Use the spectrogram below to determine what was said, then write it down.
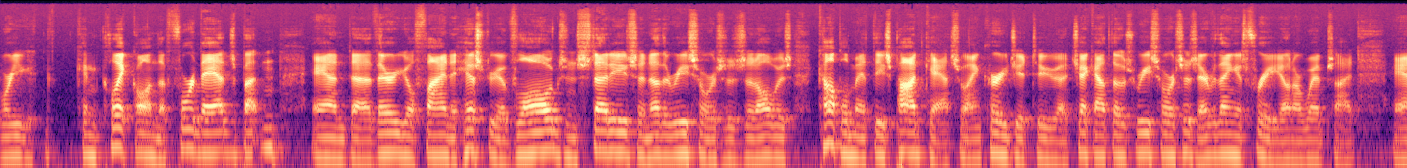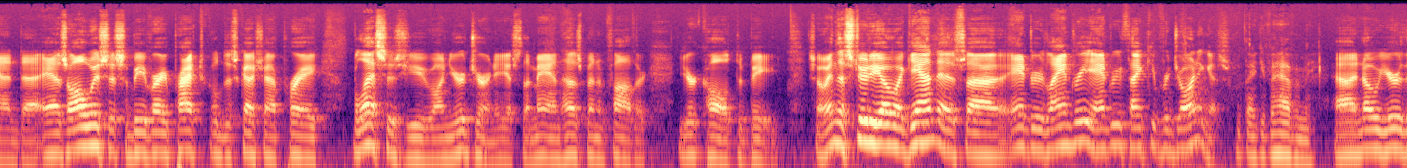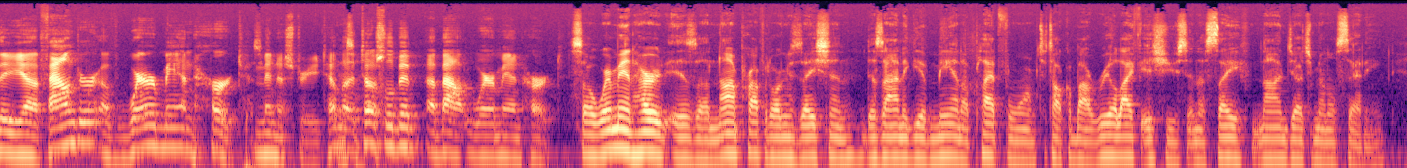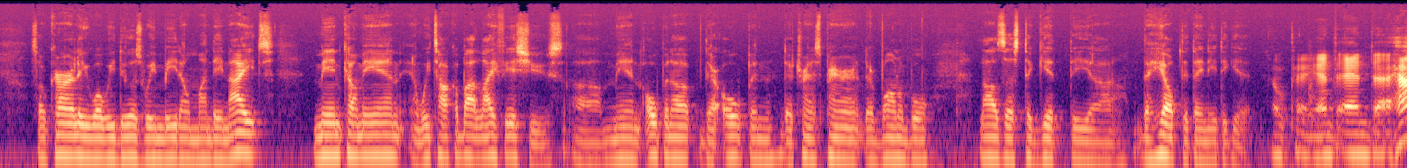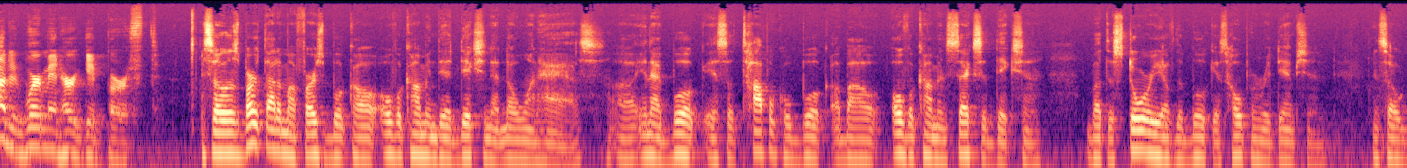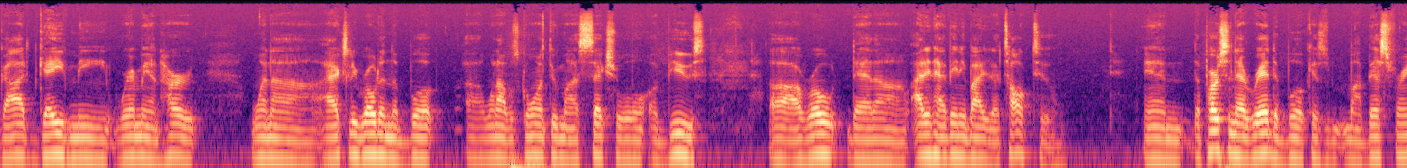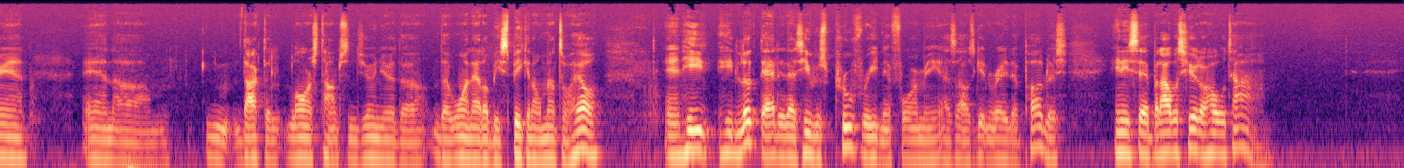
where you can click on the For Dads button and uh, there you'll find a history of vlogs and studies and other resources that always complement these podcasts. So I encourage you to uh, check out those resources. Everything is free on our website. And uh, as always, this will be a very practical discussion. I pray blesses you on your journey as the man, husband, and father you're called to be. So, in the studio again is uh, Andrew Landry. Andrew, thank you for joining us. Thank you for having me. I know you're the uh, founder of Where Men Hurt yes, Ministry. Tell, yes, tell us a little bit about Where Men Hurt. So, Where Men Hurt is a nonprofit organization designed to give men a platform to talk about real life issues in a safe, non judgmental setting. So currently, what we do is we meet on Monday nights. Men come in and we talk about life issues. Uh, men open up. They're open. They're transparent. They're vulnerable. Allows us to get the uh, the help that they need to get. Okay. And and uh, how did Where Men Hurt get birthed? So it was birthed out of my first book called Overcoming the Addiction That No One Has. Uh, in that book, it's a topical book about overcoming sex addiction, but the story of the book is hope and redemption. And so God gave me Where Men Hurt when uh, I actually wrote in the book uh, when I was going through my sexual abuse, uh, I wrote that uh, I didn't have anybody to talk to, and the person that read the book is my best friend, and um, Dr. Lawrence Thompson Jr., the the one that'll be speaking on mental health, and he he looked at it as he was proofreading it for me as I was getting ready to publish, and he said, "But I was here the whole time."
